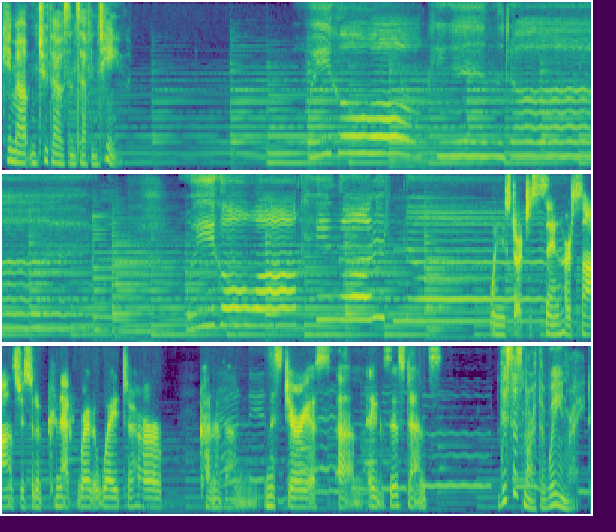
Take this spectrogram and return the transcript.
came out in 2017. When you start to sing her songs, you sort of connect right away to her kind of um, mysterious um, existence. This is Martha Wainwright.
